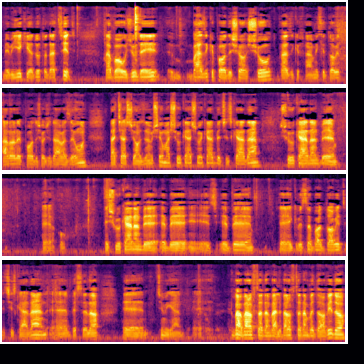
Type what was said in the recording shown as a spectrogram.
میبی یکی یا دو تا دت سید و با وجود بعضی که پادشاه شد بعضی که فهمید که داوید قرار پادشاه دروازه اون بچهش جانزی میشه و من شروع کرد شروع کرد به چیز کردن شروع کردن به شروع کردن به به به به با داوید چیز کردن به اصطلاح چی میگن بر افتادن بله بر افتادن به داوید و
